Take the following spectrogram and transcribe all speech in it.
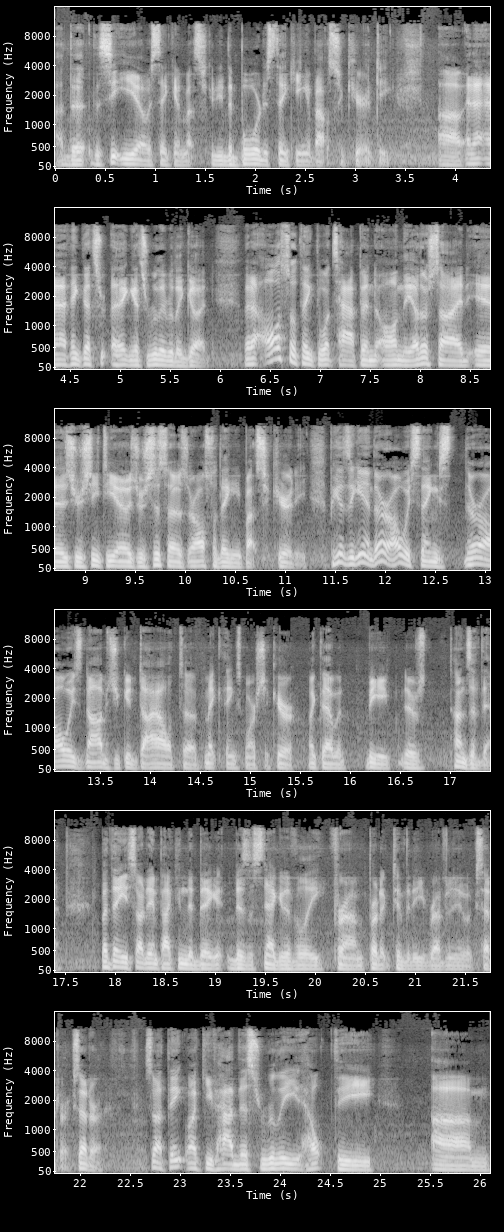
Uh, the the CEO is thinking about security. The board is thinking about security, uh, and, I, and, I, think that's I think it's really really good. But I also think what's happened on the other side is your CTOs, your CISOs are also thinking about security because again, there are always things, there are always knobs you could dial to make things more secure. Like that would be there's tons of them, but they start impacting the big business negatively from productivity, revenue, et cetera, et cetera. So I think like you've had this really healthy um,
